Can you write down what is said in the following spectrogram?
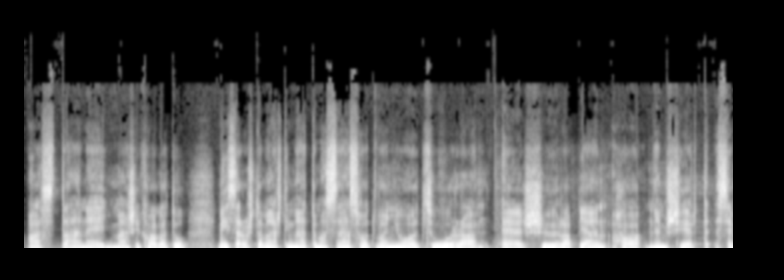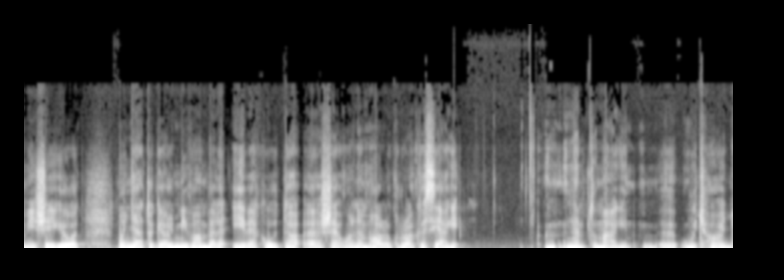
aztán egy másik hallgató. Mészáros Tamást imádtam a 168 óra első lapján, ha nem sért személyiségjogot. Mondjátok el, hogy mi van vele, évek óta sehol nem hallok róla, köszi Ági nem tudom, Ági, úgyhogy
